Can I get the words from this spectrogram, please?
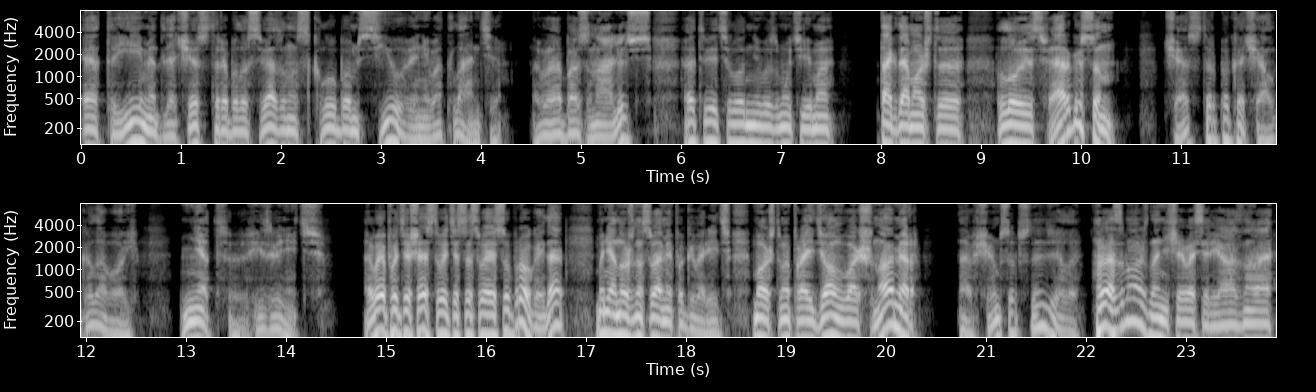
Это имя для Честера было связано с клубом Сьювени в Атланте. «Вы обознались?» — ответил он невозмутимо. «Тогда, может, э, Луис Фергюсон?» Честер покачал головой. «Нет, извините. Вы путешествуете со своей супругой, да? Мне нужно с вами поговорить. Может, мы пройдем в ваш номер?» «А в чем, собственно, дело?» «Возможно, ничего серьезного»,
